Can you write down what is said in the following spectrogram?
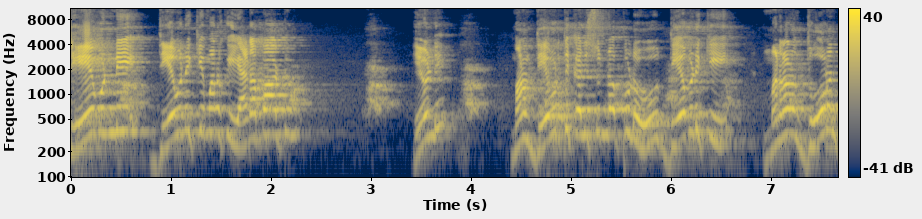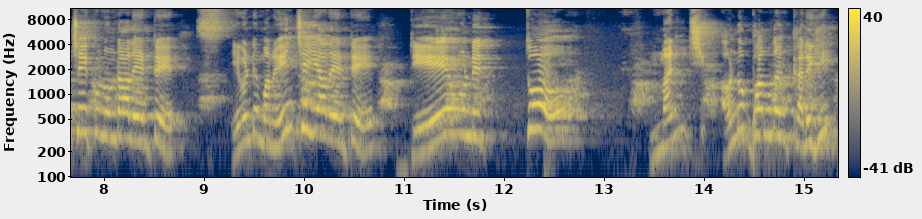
దేవుణ్ణి దేవునికి మనకు ఎడబాటు. ఏమండి? మనం దేవుడితో కలిసి ఉన్నప్పుడు దేవుడికి మనల్ని దూరం చేయకుండా ఉండాలి అంటే ఏమంటే మనం ఏం చేయాలి అంటే దేవునితో మంచి అనుబంధం కలిగి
